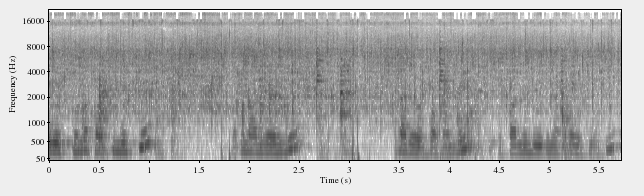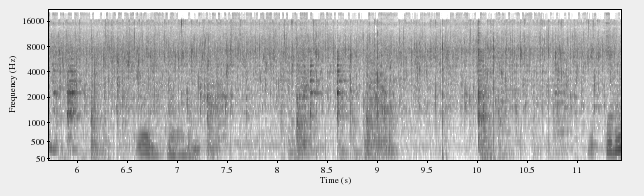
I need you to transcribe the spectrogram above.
పెట్టుకున్న పచ్చిమిర్చి ఒక నాలుగైదు కరివేపాకు అండి. ఈ పల్లీలు వేసినాక వేసేసి వేయించుకోవాలి. ఇప్పుడు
